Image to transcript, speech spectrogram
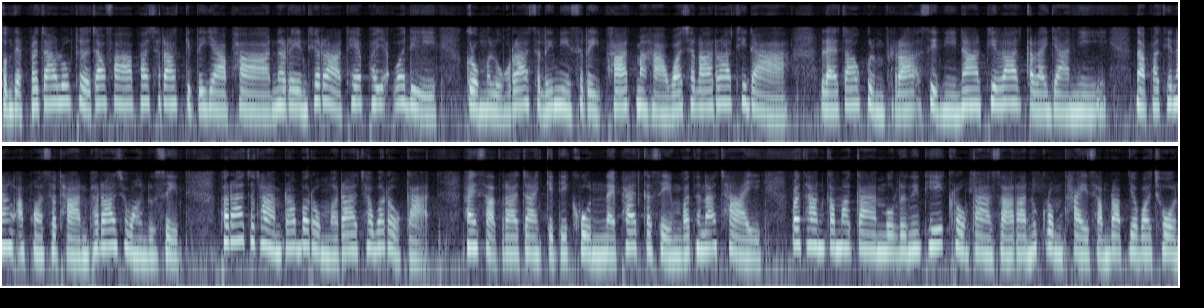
สมเด็จพระเจ้าลูกเธอเจ้าฟ้าพระชรกิติยาภา นเรนทิราเทพพยวดี กรมหลวงราชสรินีสิริพัฒมหาวชรราชธิดา และเจ้าคุณพระสินีนาถพิราชกัลยาณีณพระที่นั่งอภรสถานพระราชวังดุสิต พระราชทานพระบรมราชวโรกาส ให้ศาสตราจารย์กิติคุณในแพทย์เกษมวัฒนชัย ประธานกรรมการมูลนิธิโครงการสารานุกรมไทยสำหรับเยาวชน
